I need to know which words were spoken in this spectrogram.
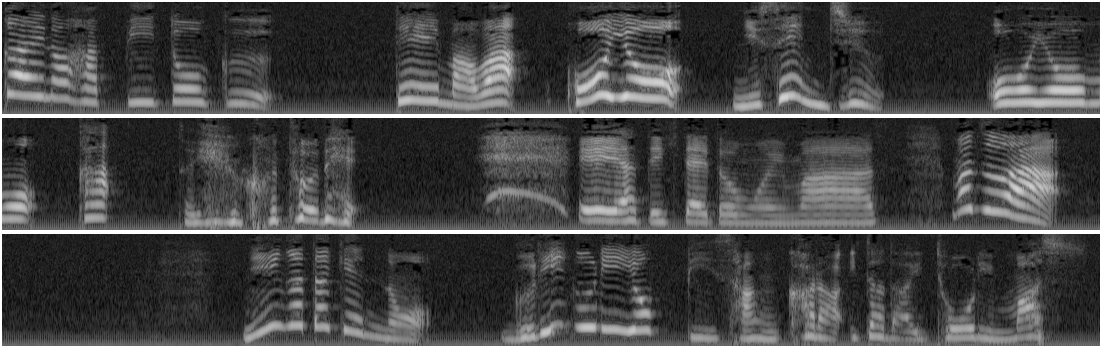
回のハッピートーク、テーマは紅葉2010応用もかということで、えやっていきたいと思います。まずは、新潟県のぐりぐりよっぴーさんからいただいております。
